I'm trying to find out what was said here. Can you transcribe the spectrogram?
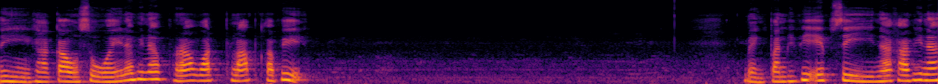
นี่ค่ะเก่าสวยนะพี่นะพระวัดพลับค่ะพี่ แบ่งปันพี่พี่เอฟซีนะคะพี่นะ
